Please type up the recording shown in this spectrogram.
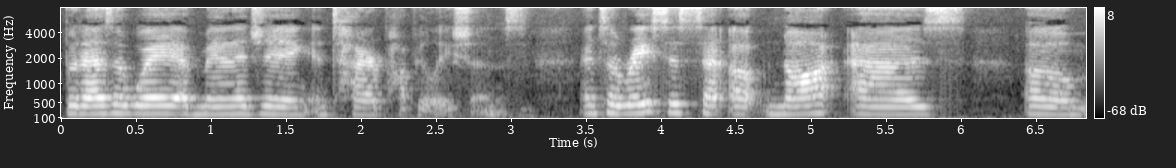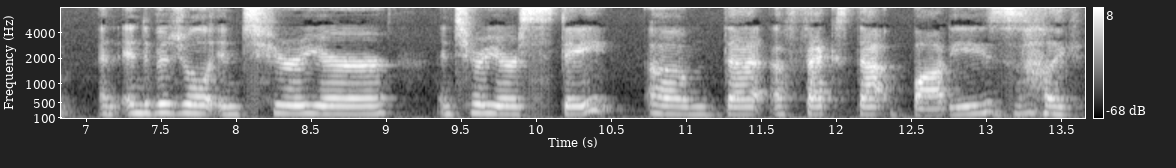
but as a way of managing entire populations mm-hmm and so race is set up not as um, an individual interior interior state um, that affects that body's like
